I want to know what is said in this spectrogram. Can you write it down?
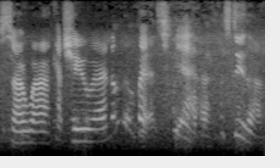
So uh, catch you uh, in a little bit. Yeah, let's do that.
